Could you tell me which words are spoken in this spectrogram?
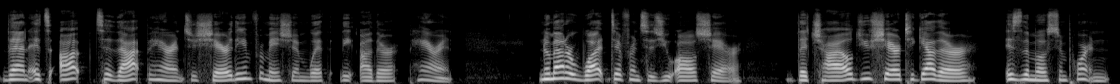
then it's up to that parent to share the information with the other parent. No matter what differences you all share, the child you share together is the most important.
